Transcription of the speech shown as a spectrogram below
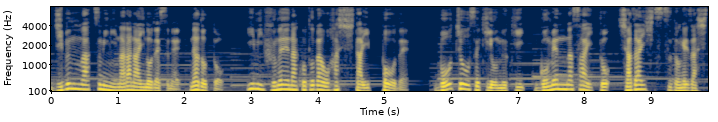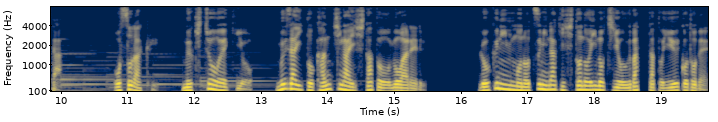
自分は罪にならないのですねなどと意味不明な言葉を発した一方で傍聴席を抜きごめんなさいと謝罪しつつ土下座した。おそらく無期懲役を無罪と勘違いしたと思われる。6人もの罪なき人の命を奪ったということで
